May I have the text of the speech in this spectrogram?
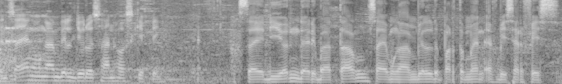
dan saya mengambil jurusan housekeeping. Saya Dion dari Batam, saya mengambil Departemen FB Service.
